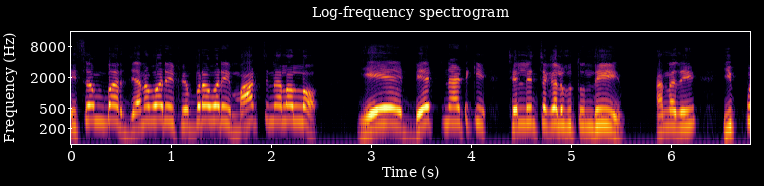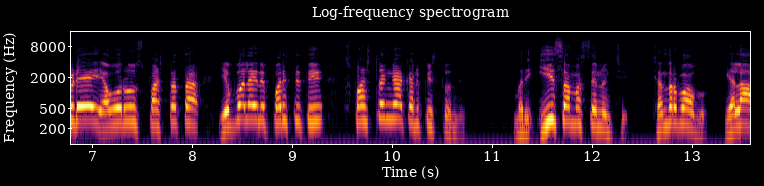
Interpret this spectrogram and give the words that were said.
డిసెంబర్ జనవరి ఫిబ్రవరి మార్చి నెలల్లో ఏ డేట్ నాటికి చెల్లించగలుగుతుంది అన్నది ఇప్పుడే ఎవరూ స్పష్టత ఇవ్వలేని పరిస్థితి స్పష్టంగా కనిపిస్తుంది. మరి ఈ సమస్య నుంచి చంద్రబాబు ఎలా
